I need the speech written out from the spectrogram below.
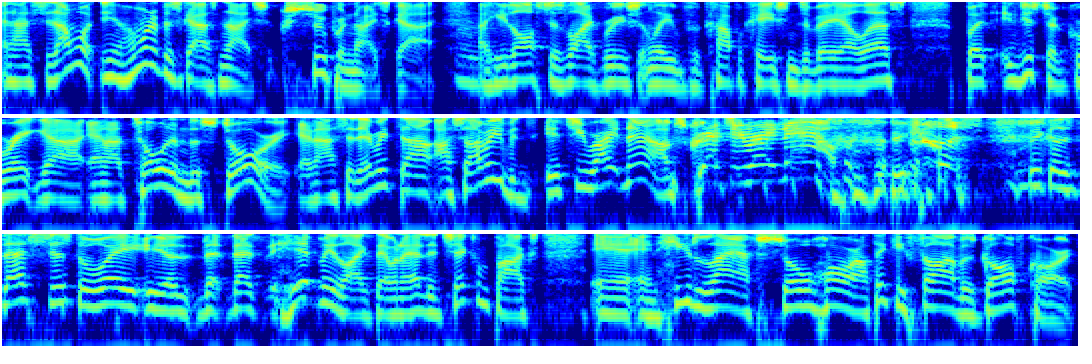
and I said, I want, you know, I wonder if this guy's nice, super nice guy. Uh, he lost his life recently for complications of ALS, but just a great guy. And I told him the story, and I said every time I said I'm even itchy right now, I'm scratching right now because because that's just the way you know that that hit me like that when I had the chicken pox, and, and he laughed so hard. I think he fell out of his golf cart,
